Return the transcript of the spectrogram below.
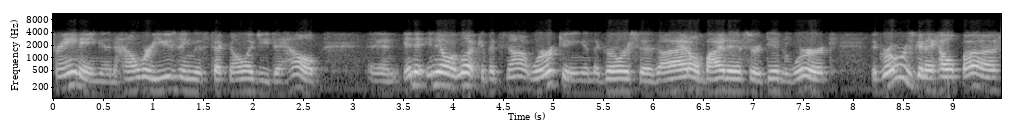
training and how we're using this technology to help. And, and you know, look, if it's not working and the grower says, I don't buy this or it didn't work, the grower is going to help us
